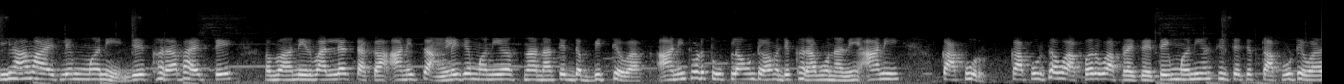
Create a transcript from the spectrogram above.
ह्या माळ्यातले मणी जे खराब आहेत ते निर्माल्यात टाका आणि चांगले जे मणी असणार ना ते डब्बीत ठेवा आणि थोडं तूप लावून ठेवा म्हणजे खराब होणार नाही. आणि कापूर कापूरचा वापर वापरायचा आहे. ते मणी असतील त्याच्यात कापूर ठेवा.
